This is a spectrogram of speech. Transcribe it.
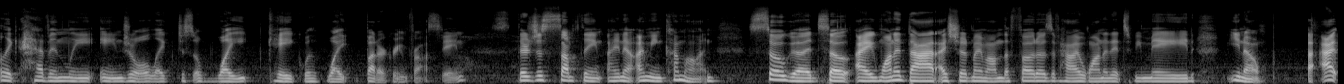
like heavenly angel, like just a white cake with white buttercream frosting. Oh, There's just something, I know. I mean, come on. So good. So I wanted that. I showed my mom the photos of how I wanted it to be made. You know, I,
